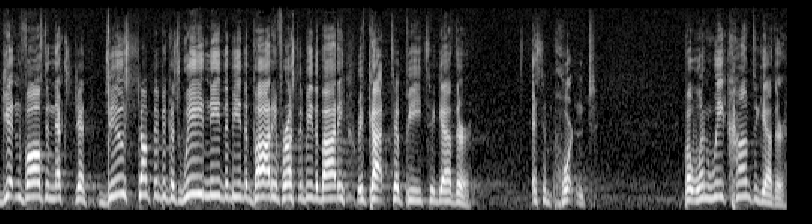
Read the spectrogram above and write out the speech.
Get involved in next gen. Do something because we need to be the body. And for us to be the body, we've got to be together. It's important. But when we come together,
